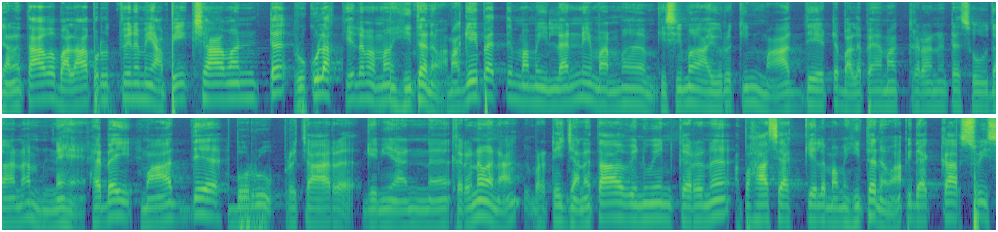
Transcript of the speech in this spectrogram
ජනතාව බලාපොරොත්තු වෙන මේ අපේක්ෂාවන්ට රුකුලක් කියලා මම හිතනවා. මගේ පැත්තෙන් මම ඉල්ලන්නේ මම කිසිම අයුරකින් මාධ්‍යයට බලපෑමක් කරන්නට සූදානම් නැහැ. හැබැයි මාධ්‍ය බොරු ප්‍රචාර ගෙනියන්න කරනවනම් රටේ ජනතාව වෙනුවෙන් කරන අපහාසයක් කියල මම හිතනවා. අපි දැක්කා ස්විස්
